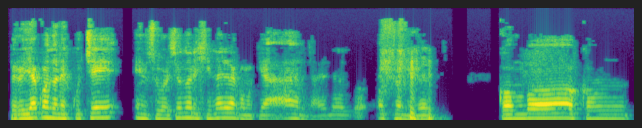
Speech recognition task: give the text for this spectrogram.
Pero ya cuando la escuché en su versión original era como que, ah, era otro nivel. Con voz, con,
